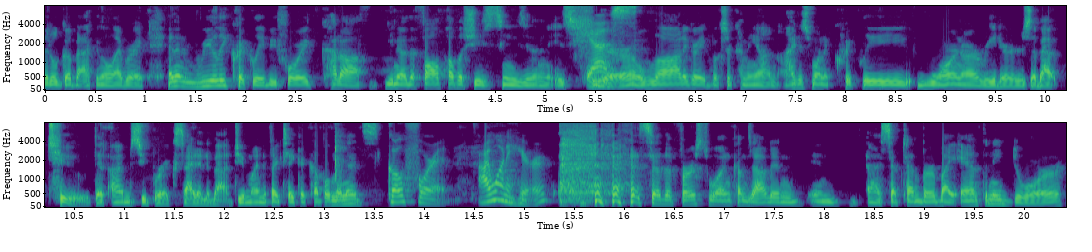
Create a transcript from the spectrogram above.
it'll go back in the library. And then really quickly before we cut off, you know, the fall publishing season is here. Yes. A lot of great books are coming out. And I just want to quickly warn our readers about two that I'm super excited about. Do you mind if I take a couple minutes? Go for it. I want to hear so the first one comes out in in uh, September by Anthony Doerr,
